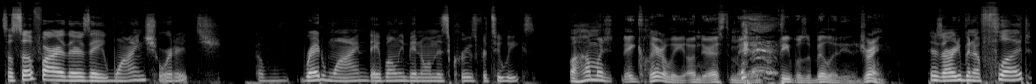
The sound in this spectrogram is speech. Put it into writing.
So so far, there's a wine shortage of red wine. They've only been on this cruise for two weeks. Well, how much they clearly underestimated people's ability to drink. There's already been a flood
